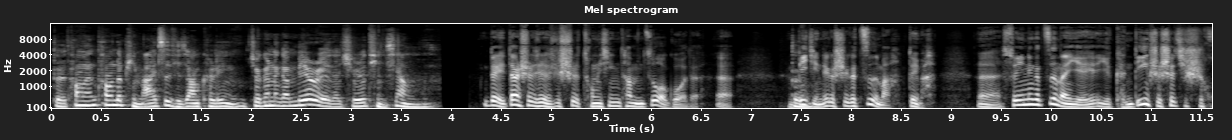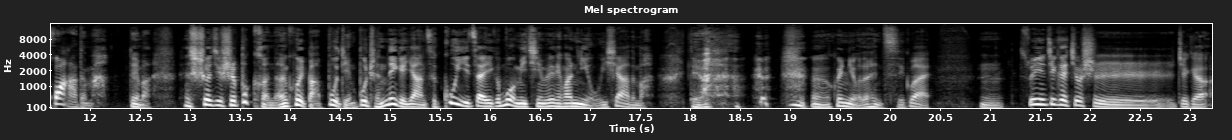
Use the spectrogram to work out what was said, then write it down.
对他们他们的品牌字体叫 Clean，就跟那个 Myriad 其实挺像的。对，但是是重新他们做过的，呃，毕竟这个是个字嘛，对吧？呃，所以那个字呢，也也肯定是设计师画的嘛，对吧？设计师不可能会把布点布成那个样子，故意在一个莫名其妙的地方扭一下的嘛，对吧？嗯，会扭的很奇怪，嗯，所以这个就是这个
